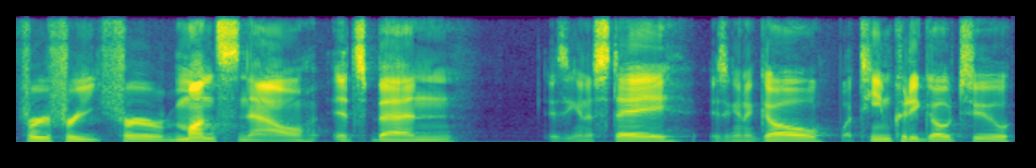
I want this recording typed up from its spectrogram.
for for for months now. It's been, is he going to stay? Is he going to go? What team could he go to?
